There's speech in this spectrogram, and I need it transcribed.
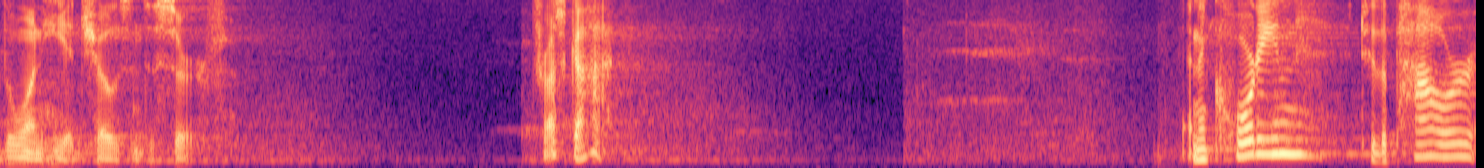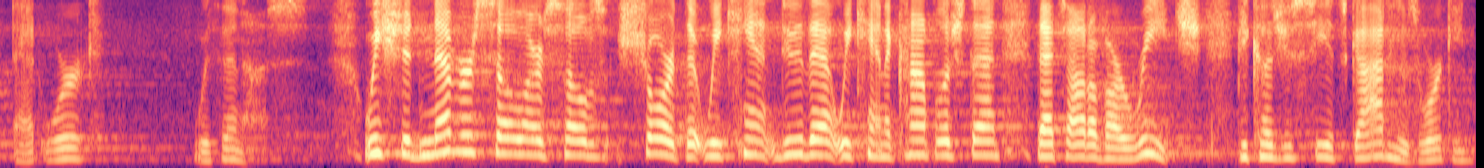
the one he had chosen to serve. Trust God. And according to the power at work within us, we should never sell ourselves short that we can't do that, we can't accomplish that, that's out of our reach, because you see, it's God who's working.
